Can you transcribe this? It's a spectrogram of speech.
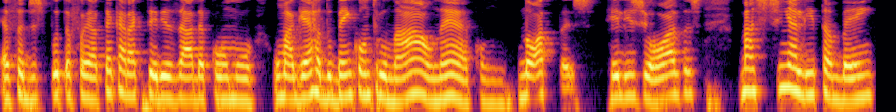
essa disputa foi até caracterizada como uma guerra do bem contra o mal, né, com notas religiosas, mas tinha ali também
